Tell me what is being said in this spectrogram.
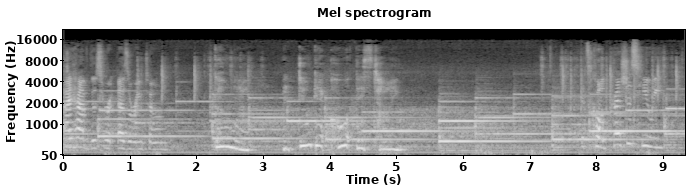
I have this as a ringtone. go now, and don't get caught this time. It's called Precious Hewie.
